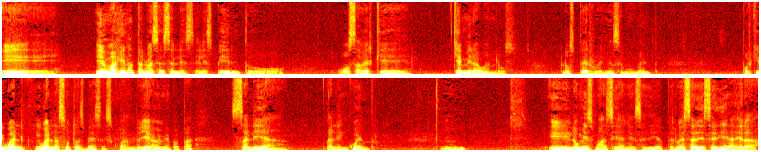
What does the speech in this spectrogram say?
Y y me imagino, tal vez es el, el espíritu o, saber qué, qué miraban los, los perros en ese momento. Porque igual, igual las otras veces, cuando llegaba mi papá, salía al encuentro. Y lo mismo hacían ese día, pero ese, ese día era,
